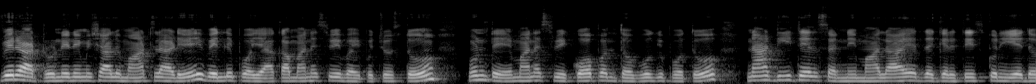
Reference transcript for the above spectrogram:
విరాట్ రెండు నిమిషాలు మాట్లాడి వెళ్ళిపోయాక మనస్వి వైపు చూస్తూ ఉంటే మనస్వి కోపంతో ఊగిపోతూ నా డీటెయిల్స్ అన్నీ మా లాయర్ దగ్గర తీసుకుని ఏదో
